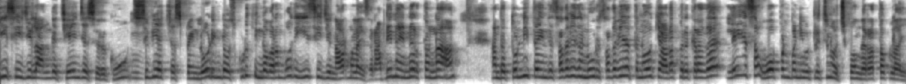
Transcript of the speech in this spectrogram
இசிஜியில் அங்கே சேஞ்சஸ் இருக்கும். Severe chest pain loading dose கொடுத்து இங்கே வரும்போது இசிஜி நார்மலைசர் அப்படின்னா என்ன அர்த்தம்னா அந்த தொண்ணூத்தைந்து சதவீதம் நூறு சதவீதத்தை நோக்கி அடப்பு இருக்கிறத லேசாக ஓப்பன் பண்ணி விட்டுருச்சுன்னு வச்சுக்கோங்க ரத்த குழாய்.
